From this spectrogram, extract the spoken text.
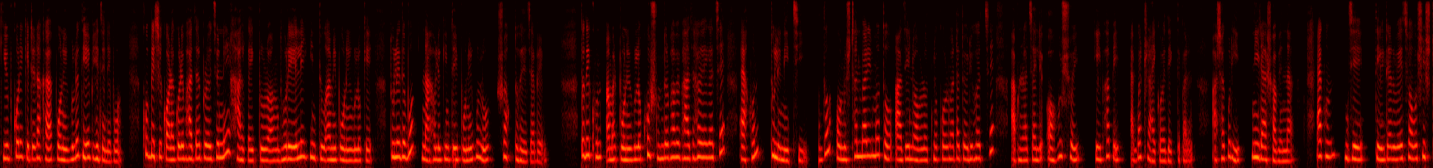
কিউব করে কেটে রাখা পনিরগুলো দিয়ে ভেজে নেব। খুব বেশি কড়া করে ভাজার প্রয়োজন নেই। হালকা একটু রং ধরে এলেই কিন্তু আমি পনিরগুলোকে তুলে দেব। না হলে কিন্তু এই পনিরগুলো শক্ত হয়ে যাবে। তো দেখুন, আমার পনিরগুলো খুব সুন্দরভাবে ভাজা হয়ে গেছে। এখন তুলে নিচ্ছি। একদম অনুষ্ঠান বাড়ির মতো আজ এই নবরত্ন কোরমাটা তৈরি হচ্ছে। আপনারা চাইলে অবশ্যই এইভাবে একবার ট্রাই করে দেখতে পারেন। আশা করি নিরাশ হবেন না। এখন যে তেলটা রয়েছে অবশিষ্ট,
